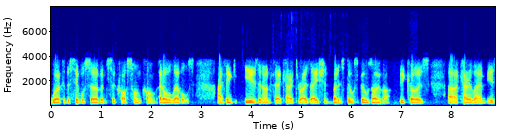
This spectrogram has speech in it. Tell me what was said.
work of the civil servants across Hong Kong at all levels, I think is an unfair characterization, but it still spills over because uh, Carrie Lam is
